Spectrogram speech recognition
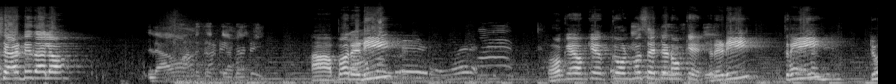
സ്റ്റാർട്ട് ചെയ്താലോ? ആ അപ്പൊ ready okay okay almost set ആണ്. Okay ready three two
